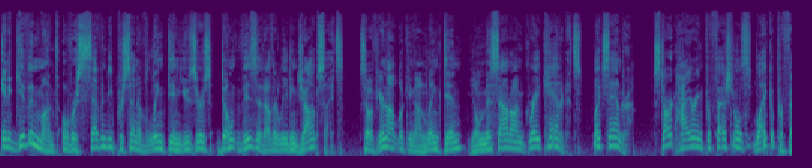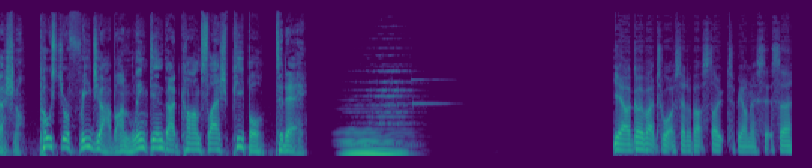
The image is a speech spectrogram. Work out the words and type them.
In a given month, over 70% of LinkedIn users don't visit other leading job sites. So if you're not looking on LinkedIn, you'll miss out on great candidates like Sandra. Start hiring professionals like a professional. Post your free job on linkedin.com/people today. Yeah, I'll go back to what I said about Stoke. To be honest, it's uh,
